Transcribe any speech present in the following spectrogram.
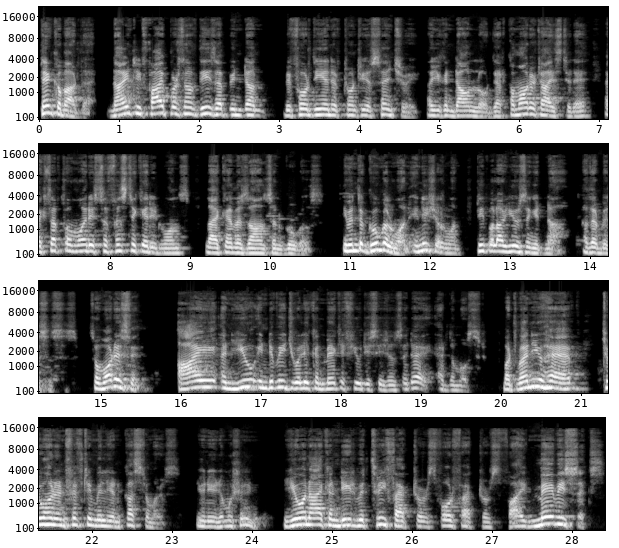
Think about that. 95% of these have been done before the end of 20th century and you can download they're commoditized today except for very sophisticated ones like amazon's and google's even the google one initial one people are using it now other businesses. So what is it? I and you individually can make a few decisions a day at the most. But when you have 250 million customers you need a machine. You and i can deal with three factors four factors five maybe six.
